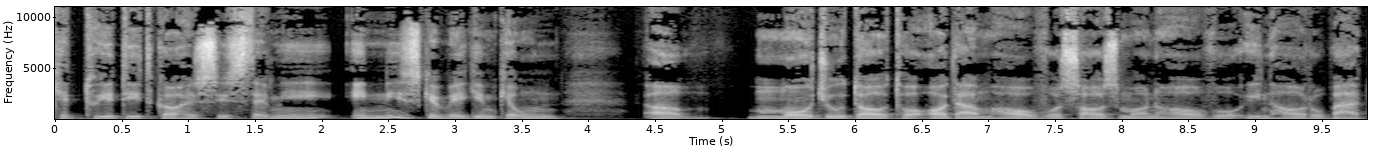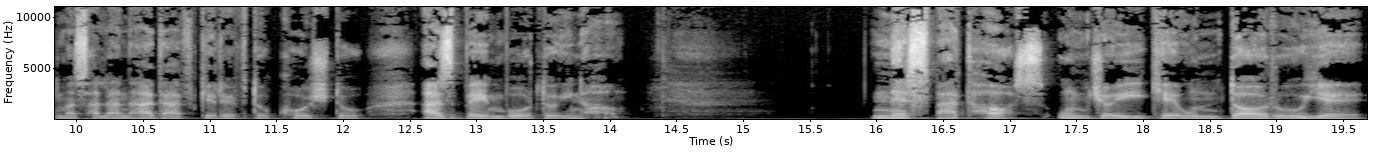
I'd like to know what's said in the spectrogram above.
که توی دیدگاه سیستمی این نیست که بگیم که اون موجودات و آدم ها و سازمان ها و اینها رو بعد مثلا هدف گرفت و کشت و از بین برد و اینها. نسبت هاست. اون جایی که اون داروی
